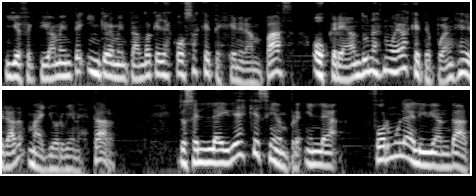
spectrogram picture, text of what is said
y efectivamente incrementando aquellas cosas que te generan paz o creando unas nuevas que te puedan generar mayor bienestar. Entonces, la idea es que siempre en la fórmula de liviandad,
